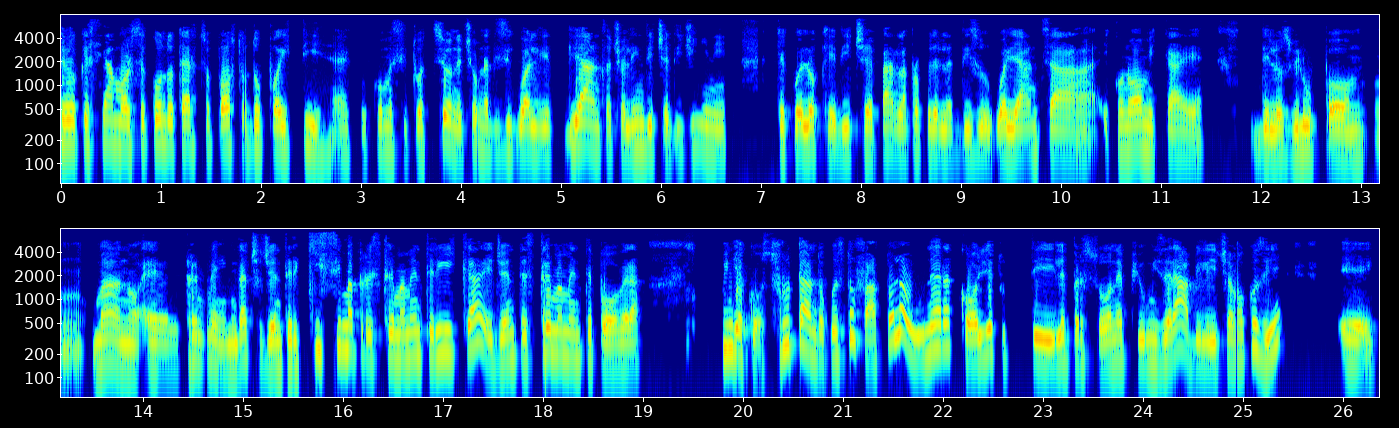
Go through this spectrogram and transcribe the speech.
credo che siamo al secondo o terzo posto dopo Haiti ecco, come situazione, c'è una disuguaglianza, cioè l'indice di Gini, che è quello che dice, parla proprio della disuguaglianza economica e dello sviluppo umano è tremenda, c'è gente ricchissima però estremamente ricca e gente estremamente povera. Quindi ecco, sfruttando questo fatto la UNE raccoglie tutte le persone più miserabili, diciamo così, eh,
